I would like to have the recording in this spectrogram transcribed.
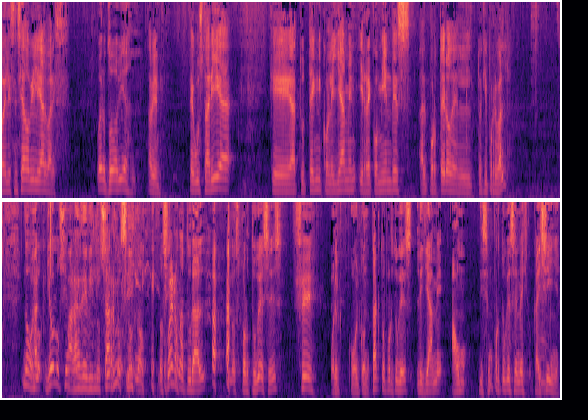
o el licenciado Billy Álvarez, Bueno, todavía. está bien, ¿te gustaría que a tu técnico le llamen y recomiendes al portero de tu equipo rival? No, Para- lo- yo lo siento. para debilitarlo, lo siento- sí. No, no, lo siento natural que los portugueses Sí. o el, o el contacto portugués le llame a un, dice un portugués en México, Caixinha.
